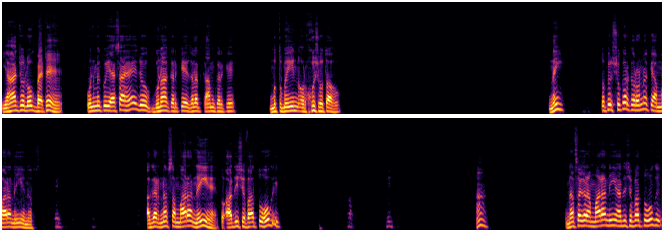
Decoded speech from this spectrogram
یہاں جو لوگ بیٹھے ہیں، ان میں کوئی ایسا ہے جو گناہ کر کے، غلط کام کر کے مطمئن اور خوش ہوتا ہو؟ نہیں، تو پھر شکر کرو نا کہ ہمارا نہیں ہے نفس۔ اگر نفس ہمارا نہیں ہے تو آدھی شفات تو ہو گئی۔ ہاں۔ نفس اگر ہمارا نہیں آدھی شفات تو ہو گئی۔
